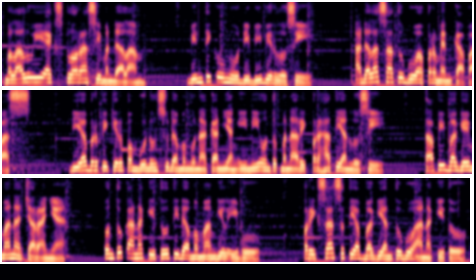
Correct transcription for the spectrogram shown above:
Melalui eksplorasi mendalam, bintik ungu di bibir Lucy adalah satu buah permen kapas. Dia berpikir pembunuh sudah menggunakan yang ini untuk menarik perhatian Lucy. Tapi bagaimana caranya? Untuk anak itu tidak memanggil ibu. Periksa setiap bagian tubuh anak itu.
